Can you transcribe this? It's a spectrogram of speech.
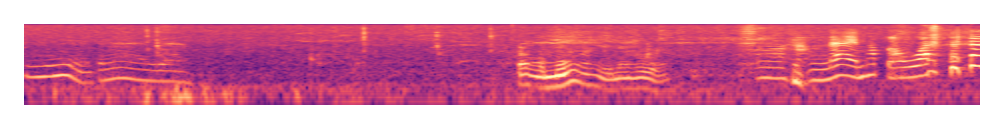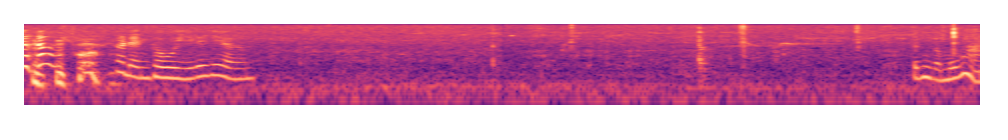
Nhúng như này cho nó ra có còn muốn cái gì đang vui à, hành đó em hấp lâu quá. Nó đen thui gì đó chứ. Tính còn muốn hả?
